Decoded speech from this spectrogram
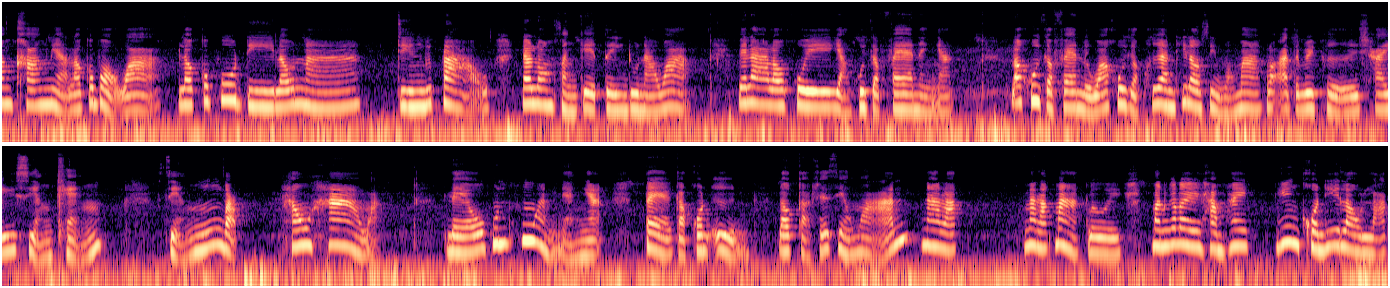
างครั้งเนี่ยเราก็บอกว่าเราก็พูดดีแล้วนะ จริงหรือเปล่า แล้วลองสังเกตตัวเองดูนะว่า เวลาเราคุยอย่างคุยกับแฟนอย่างเงี้ย เราคุยกับแฟนหรือว่าคุยกับเพื่อนที่เราสิ่งมากๆ เราอาจจะไปเผยใช้เสียงแข็ง เสียงแบบห้าวๆอะ แล้วหุ้นห้วนอย่างเงี้ย แต่กับคนอื่น เรากลับใช้เสียงหวานน่ารักน่ารักมากเลย มันก็เลยทำให้ยิ่งคนที่เรารัก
